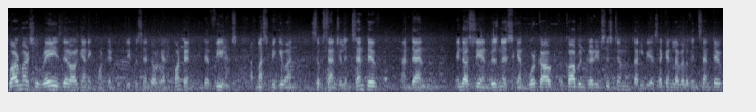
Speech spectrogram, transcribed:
Farmers who raise their organic content to three percent organic content in their fields must be given substantial incentive and then industry and business can work out a carbon credit system, that'll be a second level of incentive.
